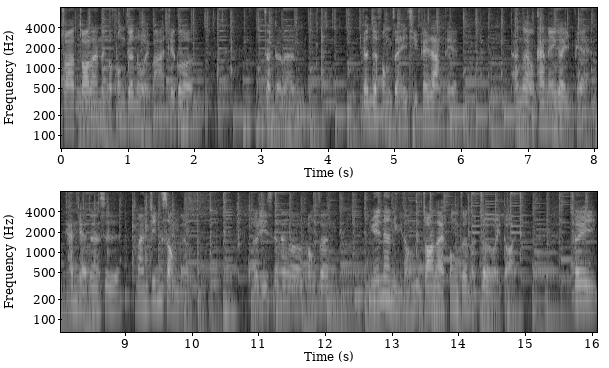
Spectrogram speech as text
抓抓在那个风筝的尾巴，结果整个人跟着风筝一起飞上天。团长有看那个影片，看起来真的是蛮惊悚的。尤其是那个风筝，因为那女童是抓在风筝的最尾端，所以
